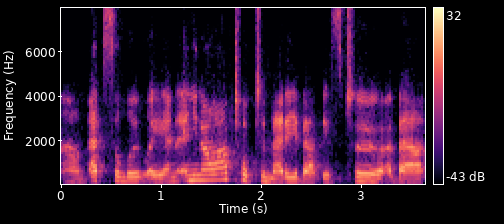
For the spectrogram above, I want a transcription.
um, absolutely. And and you know, I've talked to Maddie about this too. About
